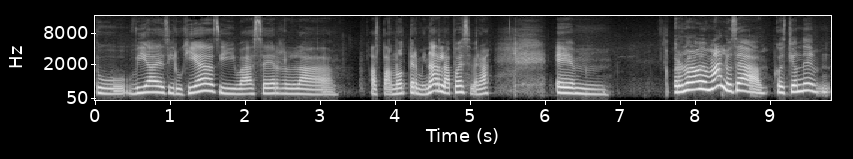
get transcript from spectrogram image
tu vida de cirugías y va a ser la hasta no terminarla, pues, ¿verdad? Em, pero no lo veo mal, o sea, cuestión de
